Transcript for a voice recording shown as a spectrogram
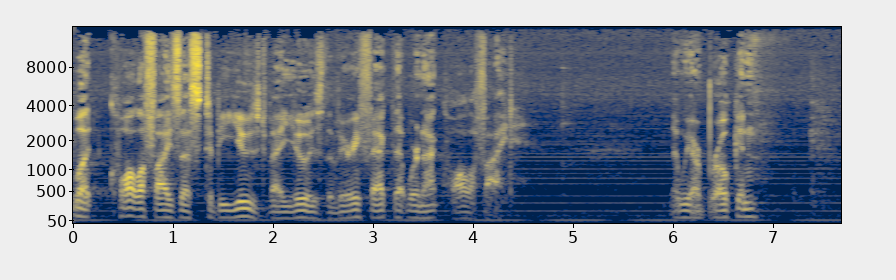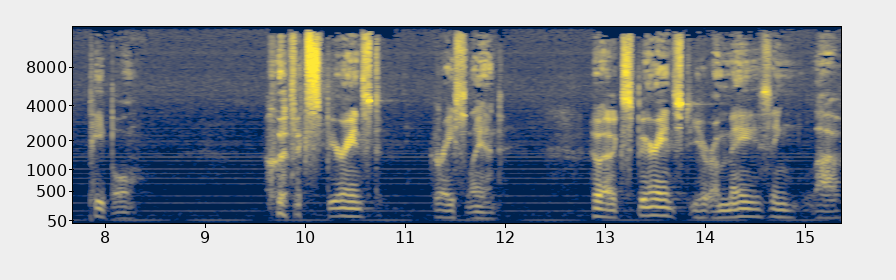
what qualifies us to be used by you is the very fact that we're not qualified that we are broken people who have experienced grace and, who have experienced your amazing love.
